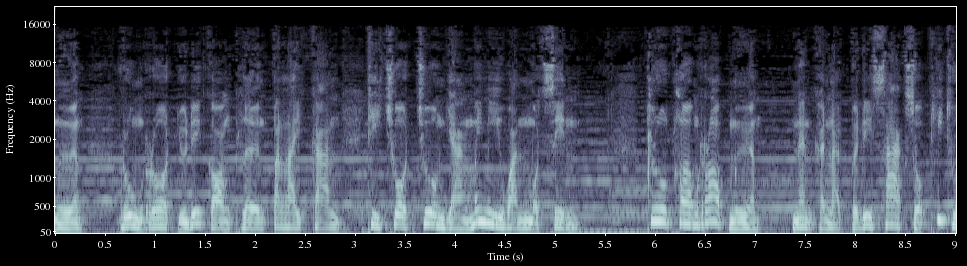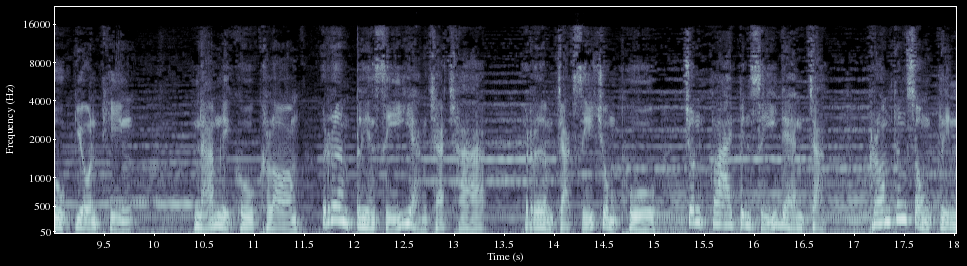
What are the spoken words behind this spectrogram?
เมือง รุ่งโรจน์อยู่ด้วยกองเพลิงประไลกันที่โชดช่วงอย่างไม่มีวันหมดสิน้น คลูคลองรอบเมืองแน่นขนาดไปด้วยซากศพที่ถูกโยนทิ้ง น้ำในคูคลองเริ่มเปลี่ยนสีอย่างช้าๆ เริ่มจากสีชมพูจนกลายเป็นสีแดงจัด พร้อมทั้งส่งกลิ่น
